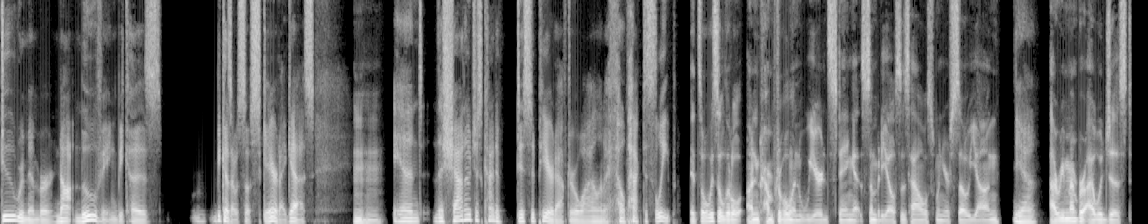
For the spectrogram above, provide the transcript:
do remember not moving because because I was so scared, I guess. Mm-hmm. And the shadow just kind of disappeared after a while and I fell back to sleep. It's always a little uncomfortable and weird staying at somebody else's house when you're so young. Yeah. I remember I would just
